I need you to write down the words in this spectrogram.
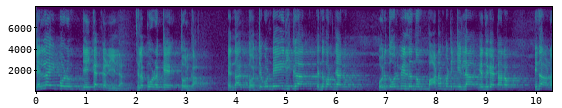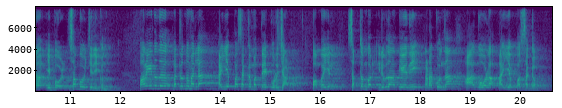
എല്ലായ്പ്പോഴും ജയിക്കാൻ കഴിയില്ല. ചിലപ്പോഴൊക്കെ തോൽക്കാം. എന്നാൽ തോറ്റുകൊണ്ടേയിരിക്കുക എന്ന് പറഞ്ഞാലോ? ഒരു തോൽവിയിൽ നിന്നും പാഠം പഠിക്കില്ല എന്ന് കേട്ടാലോ? ഇതാണ് ഇപ്പോൾ സംഭവിച്ചിരിക്കുന്നത്. പറയുന്നത് മറ്റൊന്നുമല്ല അയ്യപ്പ സംഗമത്തെക്കുറിച്ചാണ്. പമ്പയിൽ സെപ്റ്റംബർ ഇരുപതാം തീയതി നടക്കുന്ന ആഗോള അയ്യപ്പ സംഗമം.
